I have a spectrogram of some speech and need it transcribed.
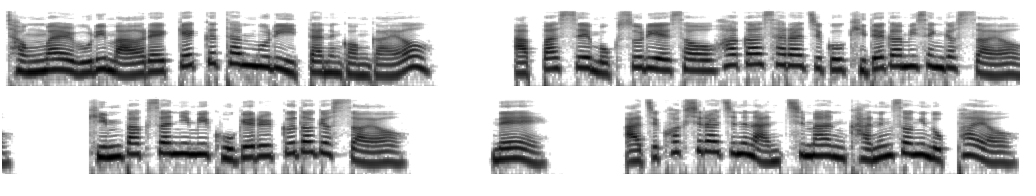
정말 우리 마을에 깨끗한 물이 있다는 건가요? 아빠스의 목소리에서 화가 사라지고 기대감이 생겼어요. 김 박사님이 고개를 끄덕였어요. 네. 아직 확실하지는 않지만 가능성이 높아요.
